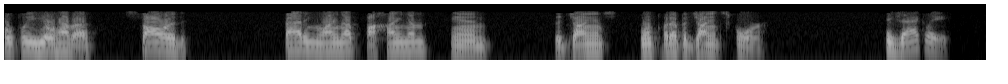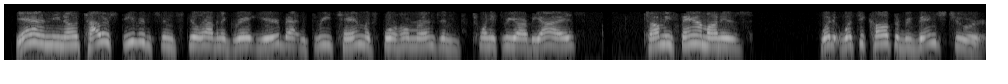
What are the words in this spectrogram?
Hopefully he'll have a solid batting lineup behind him and the Giants won't put up a giant score. Exactly. Yeah, and you know Tyler Stephenson's still having a great year, batting 310 with four home runs and 23 RBIs. Tommy Pham on his what what's he called the revenge tour,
